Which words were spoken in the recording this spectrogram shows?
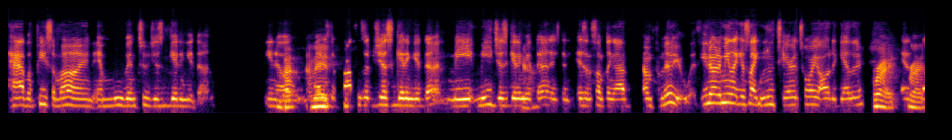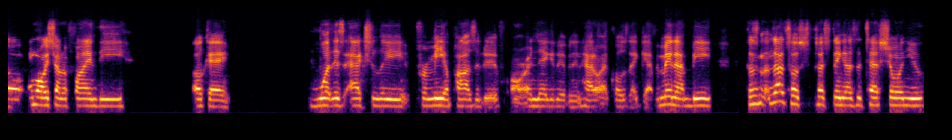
have a peace of mind and move into just getting it done? You know, But, I mean- the process of just getting it done? Me me just getting it done isn't isn't something I I'm familiar with. You know what I mean? Like it's like new territory altogether. Right. And Right. so I'm always trying to find the okay, what is actually for me a positive or a negative, and then how do I close that gap? It may not be because not such such thing as the test showing you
